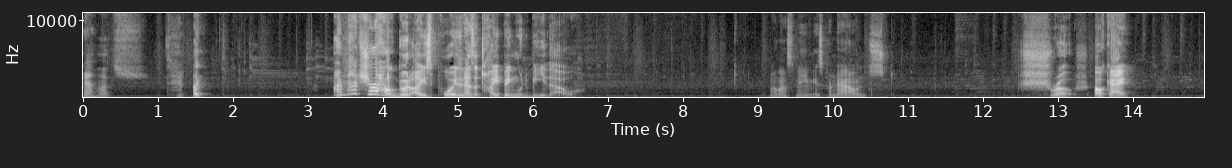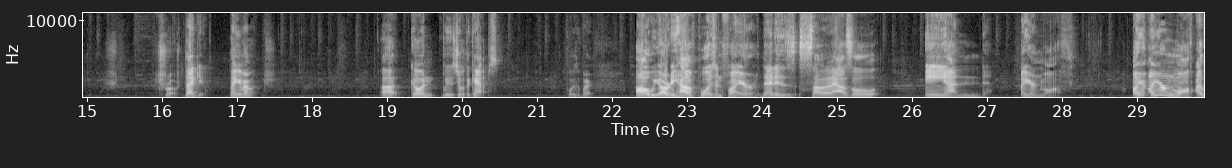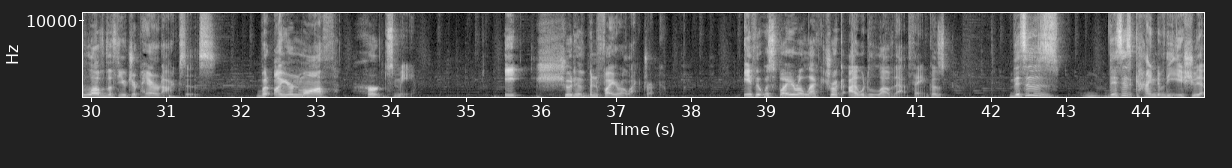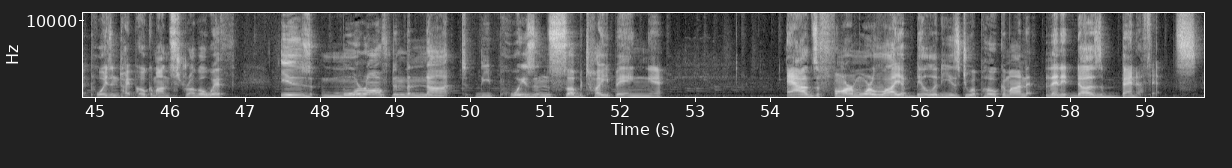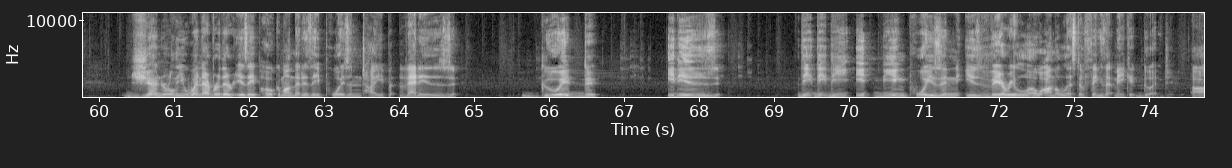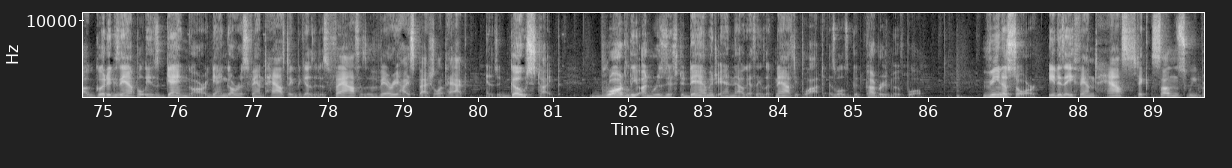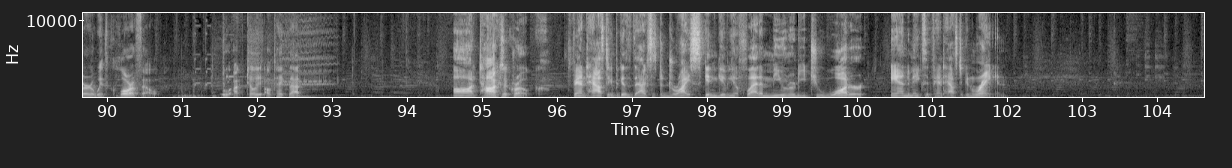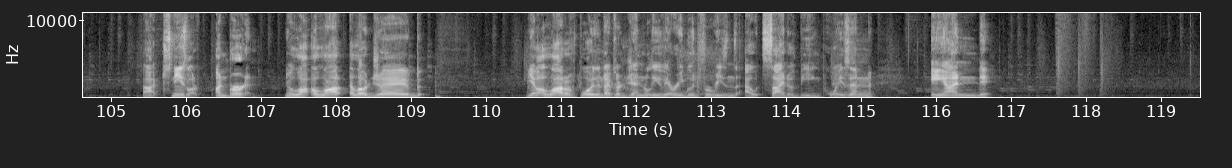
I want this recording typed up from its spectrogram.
Yeah, that's... Like, I'm not sure how good ice poison as a typing would be, though. My last name is pronounced... Shrosh. Okay. Shrosh. Thank you. Thank you very much. Uh, Cohen, please show with the caps. Poison Fire. Uh, we already have Poison Fire. That is Salazzle and Iron Moth. Iron Moth, I love the future paradoxes. But Iron Moth hurts me. It should have been Fire Electric. If it was Fire Electric, I would love that thing, because this is this is kind of the issue that poison type Pokemon struggle with is more often than not the poison subtyping adds far more liabilities to a Pokemon than it does benefits. Generally, whenever there is a Pokemon that is a poison type that is good, it is the, the, the it being poison is very low on the list of things that make it good. A uh, good example is Gengar. Gengar is fantastic because it is fast, has a very high special attack, and is a ghost type broadly unresisted damage, and now gets things like Nasty Plot, as well as good coverage move pool. Venusaur. It is a fantastic Sun Sweeper with Chlorophyll. Ooh, actually, I'll take that. Ah, uh, Toxicroak. Fantastic because it's access to dry skin, giving a flat immunity to water, and makes it fantastic in rain. Uh, Sneasler. Unburden. You know, a lot, a lot, hello Jade. Yeah, a lot of poison types are generally very good for reasons outside of being poison. And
